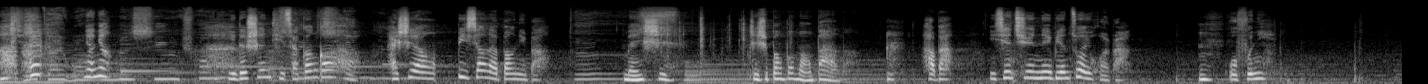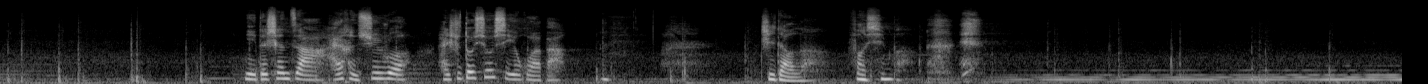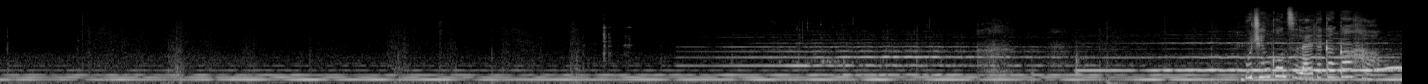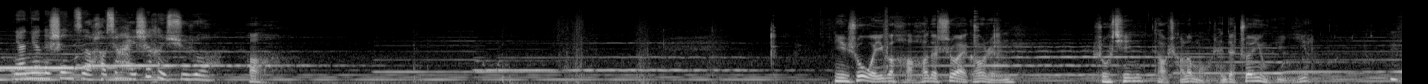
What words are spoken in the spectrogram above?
哎，娘娘，你的身体才刚刚好，还是让碧香来帮你吧。没事，只是帮帮忙罢了。嗯，好吧，你先去那边坐一会儿吧。嗯，我扶你。你的身子啊还很虚弱，还是多休息一会儿吧。嗯，知道了，放心吧。公子来的刚刚好，娘娘的身子好像还是很虚弱。啊。你说我一个好好的世外高人，如今倒成了某人的专用御医了。嗯，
